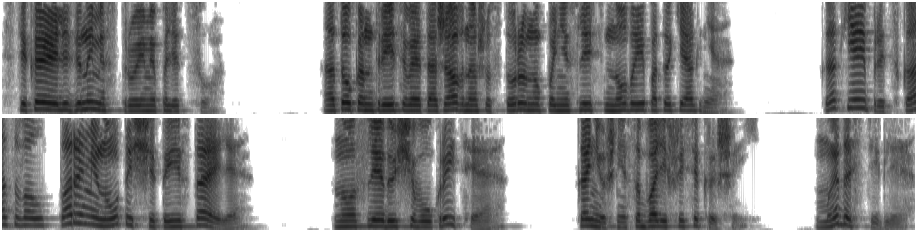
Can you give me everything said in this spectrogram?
стекая ледяными струями по лицу. От окон третьего этажа в нашу сторону понеслись новые потоки огня. Как я и предсказывал, пара минут и щиты истаяли. Но следующего укрытия, конюшни с обвалившейся крышей, мы достигли.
